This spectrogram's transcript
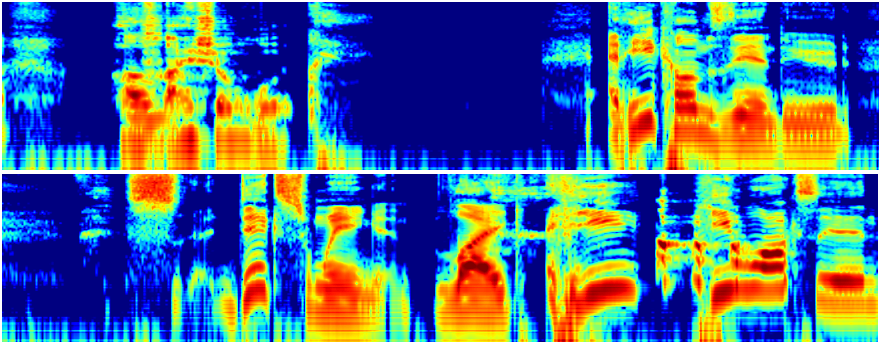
El- Elijah Wood. and he comes in, dude. S- dick swinging, like he he walks in.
